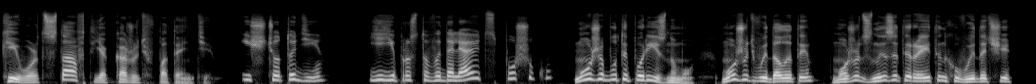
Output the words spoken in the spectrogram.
Keyword stuffed, як кажуть в патенті. І що тоді? Її просто видаляють з пошуку? Може бути по-різному. Можуть видалити, можуть знизити рейтинг у видачі,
